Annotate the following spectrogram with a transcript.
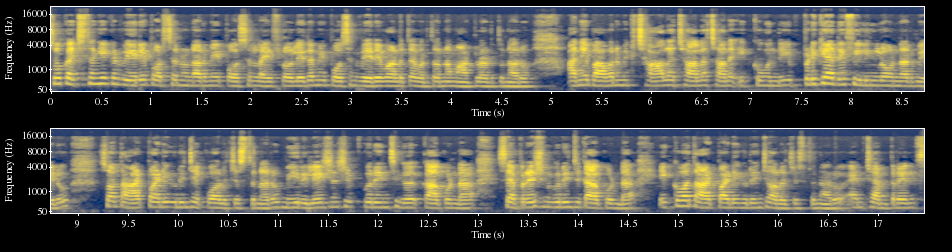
సో ఖచ్చితంగా ఇక్కడ వేరే పర్సన్ ఉన్నారు మీ పర్సన్ లైఫ్లో లేదా మీ పర్సన్ వేరే వాళ్ళతో ఎవరితోనో మాట్లాడుతున్నారు అనే భావన మీకు చాలా చాలా చాలా ఎక్కువ ఉంది. ఇప్పటికే అదే ఫీలింగ్లో ఉన్నారు మీరు. సో ఆ థర్డ్ పార్టీ గురించి ఎక్కువ ఆలోచిస్తున్నారు. మీ రిలేషన్షిప్ గురించి కాకుండా సెపరేషన్ గురించి కాకుండా ఎక్కువ థర్డ్ పార్టీ గురించి ఆలోచిస్తున్నారు. అండ్ టెంపరెన్స్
